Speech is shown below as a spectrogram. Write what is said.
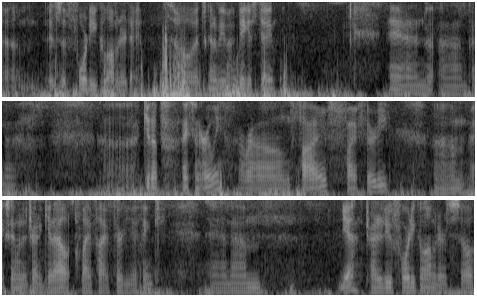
um, is a 40 kilometer day. So it's going to be my biggest day and uh, I'm gonna uh, get up nice and early, around five, five thirty. Um, actually, I'm gonna try to get out by five thirty, I think, and um, yeah, try to do 40 kilometers. So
